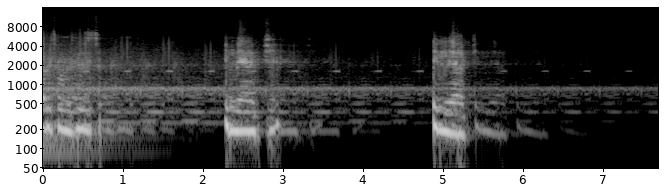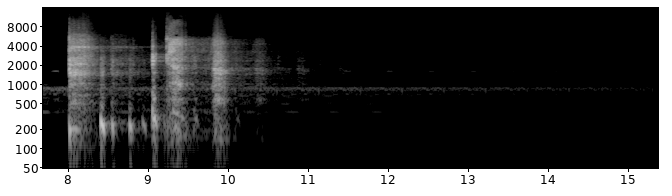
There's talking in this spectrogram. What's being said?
I'm wisdom, energy, energy.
